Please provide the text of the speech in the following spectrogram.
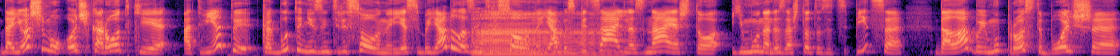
даешь ему очень короткие ответы, как будто не заинтересованные. Если бы я была заинтересована, я бы А. специально, зная, что ему надо за что-то зацепиться, дала бы ему просто больше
